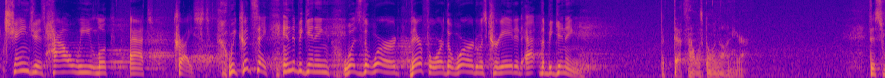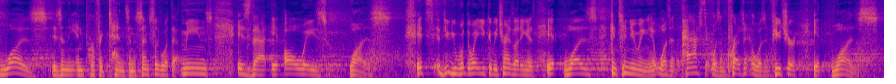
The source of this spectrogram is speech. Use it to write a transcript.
changes how we look at Christ. We could say, in the beginning was the Word, therefore the Word was created at the beginning. But that's not what's going on here. This was is in the imperfect tense, and essentially what that means is that it always was. It's the way you could be translating is it was continuing. It wasn't past, it wasn't present, it wasn't future, it was.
